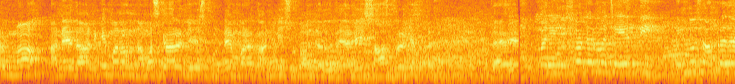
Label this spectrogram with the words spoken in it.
కర్మ అనే దానికి మనం నమస్కారం చేసుకుంటే మనకు అన్ని శుభం జరుగుతాయని శాస్త్రం చెప్తుంది. మరి విశ్వకర్మ జయంతి హిందూ సాంప్రదాయ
